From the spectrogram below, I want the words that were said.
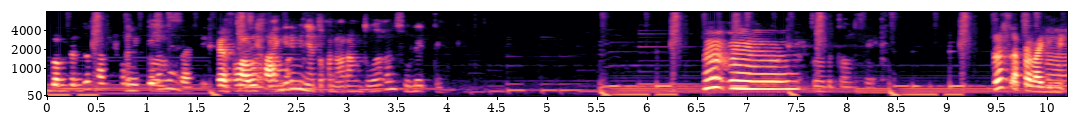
belum tentu satu pemikirannya nggak sih? Kayak selalu sama. lagi menyatukan orang tua kan sulit ya mm -mm. betul betul sih. Terus apa lagi nih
